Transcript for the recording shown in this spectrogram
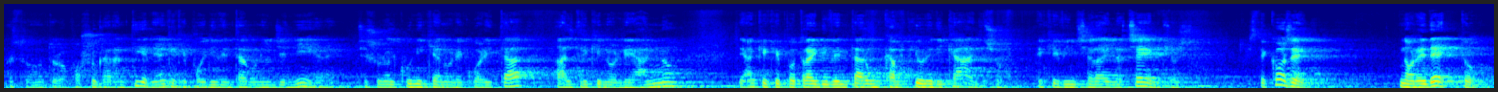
questo non te lo posso garantire, neanche che puoi diventare un ingegnere. Ci sono alcuni che hanno le qualità, altri che non le hanno, neanche che potrai diventare un campione di calcio e che vincerai la Champions. Queste cose non è detto.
